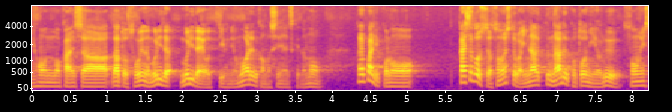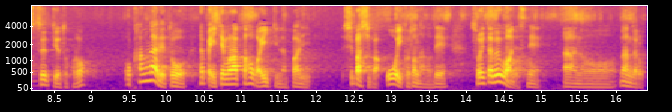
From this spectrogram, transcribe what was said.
日本の会社だとそういうの無理だ無理だよっていうふうに思われるかもしれないですけどもやっぱりこの会社としてはその人がいなくなることによる損失っていうところを考えるとやっぱりいてもらった方がいいっていうのはやっぱりしばしば多いことなのでそういった部分はですねあのなんだろ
